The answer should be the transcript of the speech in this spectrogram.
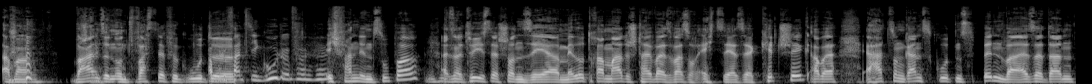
Aber Wahnsinn. Und was der für Aber du gute... fandst ihn gut? Ich fand ihn super. Also natürlich ist er schon sehr melodramatisch, teilweise war es auch echt sehr, sehr kitschig, aber er hat so einen ganz guten Spin, weil als er dann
